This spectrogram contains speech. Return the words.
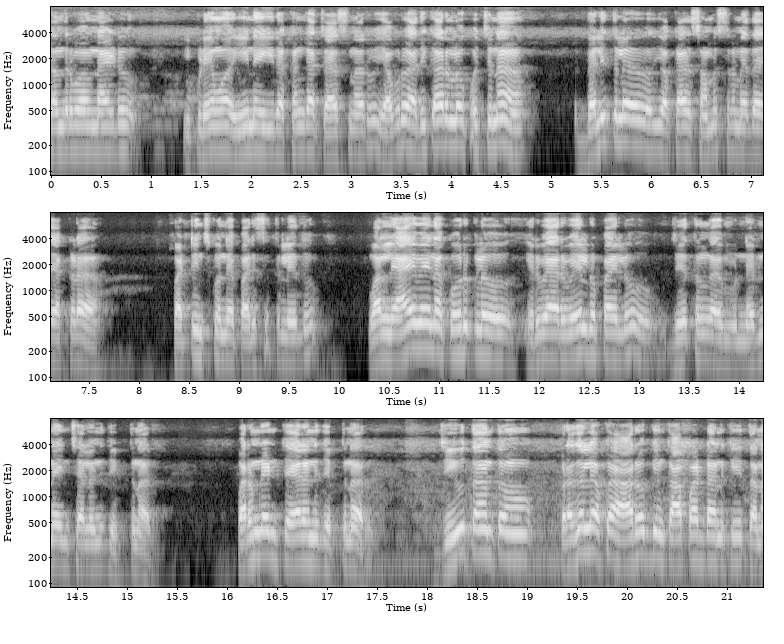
చంద్రబాబు నాయుడు ఇప్పుడేమో ఈయన ఈ రకంగా చేస్తున్నారు. ఎవరు అధికారంలోకి వచ్చినా దళితుల యొక్క సమస్యల మీద ఎక్కడ పట్టించుకునే పరిస్థితి లేదు. వాళ్ళ న్యాయమైన కోరికలు ఇరవై ఆరు వేల రూపాయలు జీతంగా నిర్ణయించాలని చెప్తున్నారు. పర్మనెంట్ చేయాలని చెప్తున్నారు. జీవితాంతం ప్రజల యొక్క ఆరోగ్యం కాపాడడానికి తన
